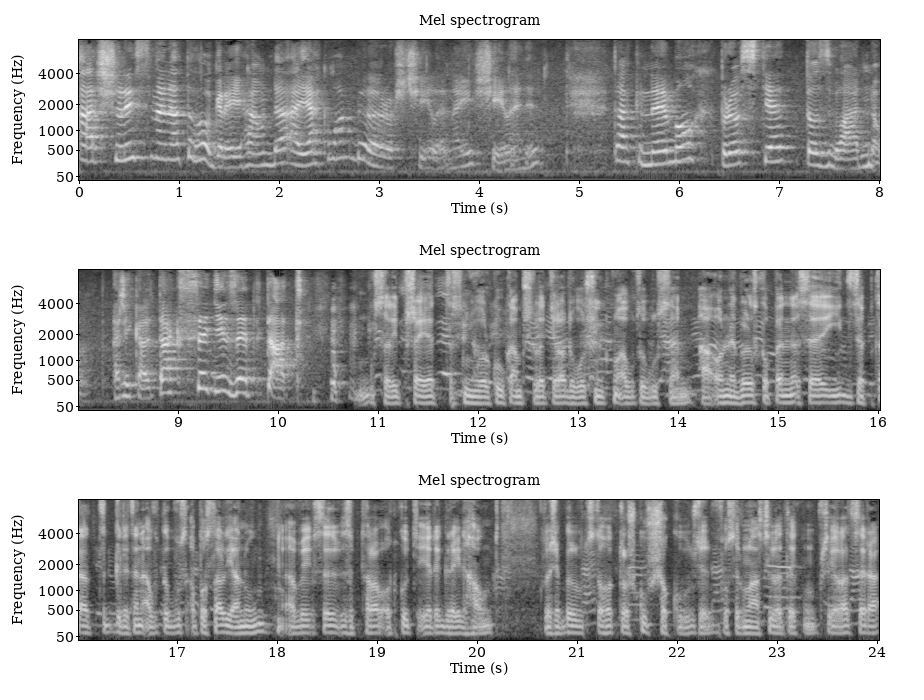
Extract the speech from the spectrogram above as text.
A šli jsme na toho Greyhounda a jak on byl rozčílený, šíleně, tak nemohl prostě to zvládnout. A říkal, tak se jdi zeptat. Museli přejet z New Yorku, kam přiletěla do Washingtonu autobusem a on nebyl schopen se jít zeptat, kde ten autobus a poslal Janu, aby se zeptala, odkud jede Greyhound protože byl z toho trošku v šoku, že po 17 letech mu přijela dcera.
